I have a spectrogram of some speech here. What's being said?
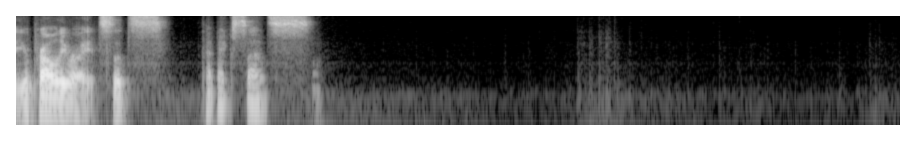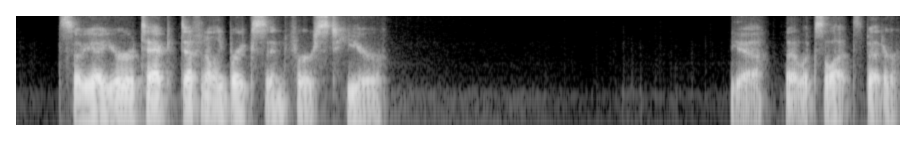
you're probably right. So that's that makes sense. So yeah, your attack definitely breaks in first here. Yeah, that looks a lot better.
